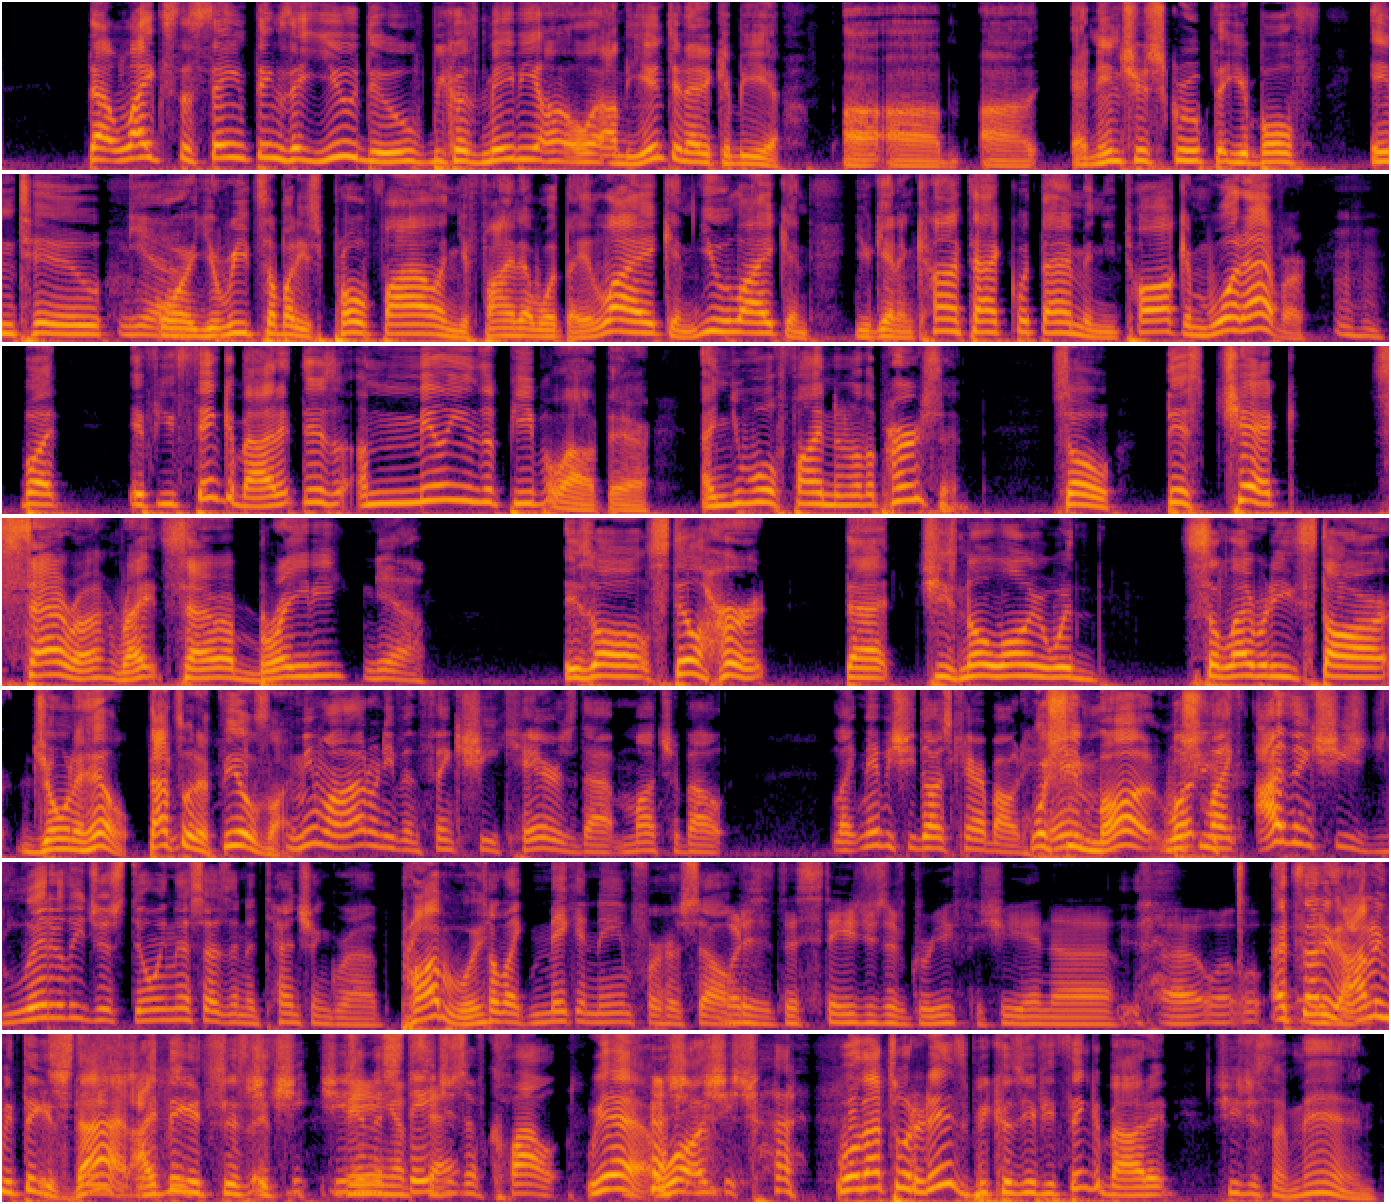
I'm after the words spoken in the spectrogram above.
that likes the same things that you do because maybe on, on the internet it could be a, a, a, a an interest group that you're both into Yeah. or you read somebody's profile and you find out what they like and you like and you get in contact with them and you talk and whatever Mm-hmm. but if you think about it, there's a millions of people out there, and you will find another person. So this chick, Sarah, right? Sarah Brady Yeah. is all still hurt that she's no longer with celebrity star Jonah Hill. That's what it feels like. Meanwhile, I don't even think she cares that much about. Like maybe she does care about Well, him. she must. Well, but she like I think she's literally just doing this as an attention grab probably. to like make a name for herself. What is it? The stages of grief? Is she in? Uh, uh, what, what- It's what not even. it? I don't even think it's that. I think grief. it's just. It's she- she's in the being stages of clout. yeah. Well, she's trying. Well, that's what it is because if you think about it, she's just like, man,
